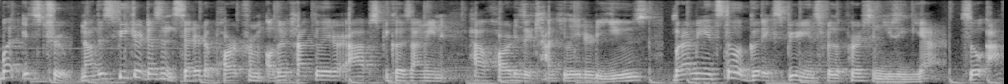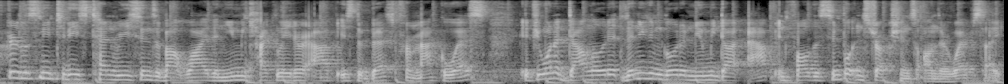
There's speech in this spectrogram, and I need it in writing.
but it's true. Now this feature doesn't set it apart from other calculator apps because I mean, how hard is a calculator to use? But I mean, it's still a good experience for the person using the app. So after listening to these 10 reasons about why the Numi Calculator app is the best for macOS, if you want to download it, then you can go to Numi.app and follow the simple instructions on their website.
